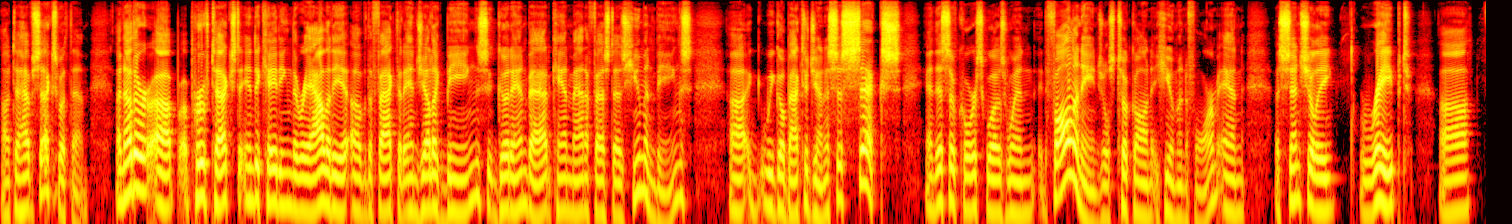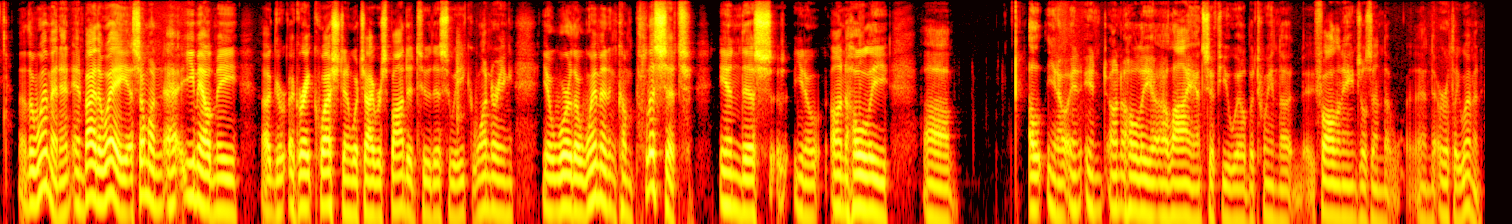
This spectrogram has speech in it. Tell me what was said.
uh, to have sex with them. Another uh, proof text indicating the reality of the fact that angelic beings, good and bad, can manifest as human beings. Uh, we go back to Genesis 6. And this, of course, was when fallen angels took on human form and essentially raped uh, the women. And, and by the way, someone uh, emailed me a, gr- a great question, which I responded to this week, wondering, you know, were the women complicit in this, you know, unholy, uh, you know, in, in unholy alliance, if you will, between the fallen angels and the and the earthly women?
